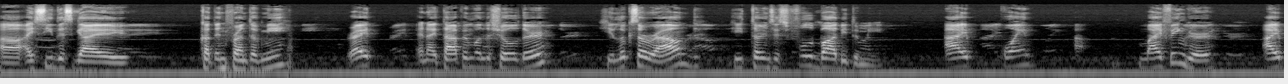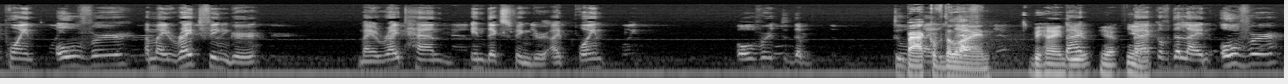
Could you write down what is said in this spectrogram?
uh, I see this guy cut in front of me, right? And I tap him on the shoulder. He looks around. He turns his full body to me. I point uh, my finger. I point over uh, my right finger, my right hand index finger. I point over to the to Back of the left line. Behind you. Back- Yeah. Yeah. back of the line over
